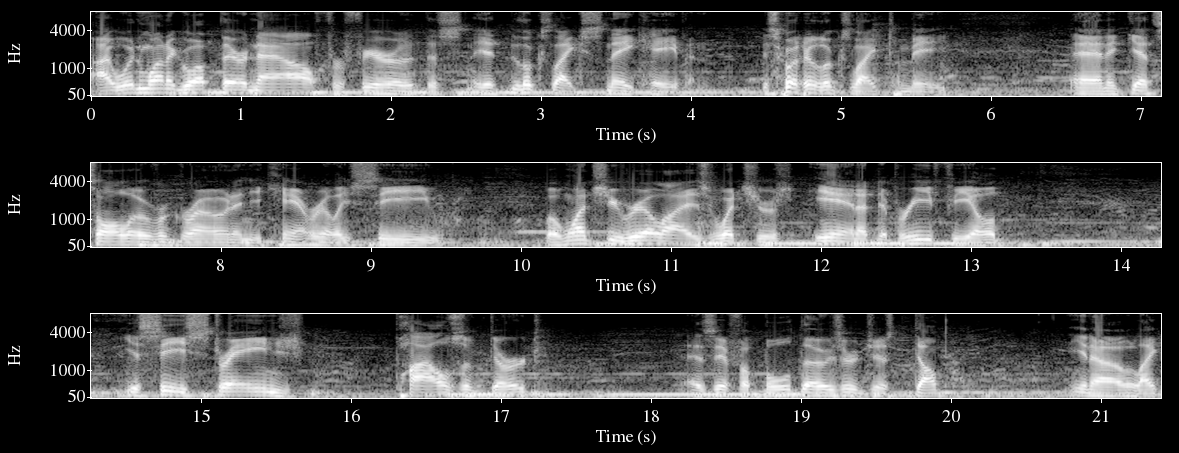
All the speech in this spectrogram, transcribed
I wouldn't want to go up there now for fear of this. It looks like Snake Haven is what it looks like to me, and it gets all overgrown and you can't really see. But once you realize what you're in, a debris field, you see strange piles of dirt as if a bulldozer just dumped, you know, like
